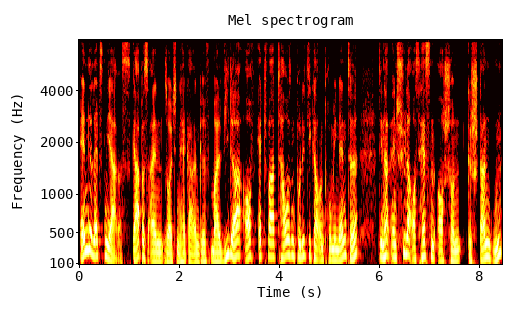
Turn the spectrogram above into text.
Ende letzten Jahres gab es einen solchen Hackerangriff mal wieder auf etwa 1000 Politiker und Prominente. Den hat ein Schüler aus Hessen auch schon gestanden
